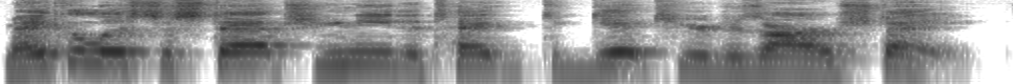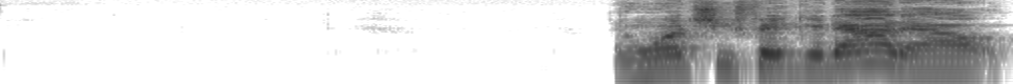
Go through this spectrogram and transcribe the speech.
make a list of steps you need to take to get to your desired state. And once you figure that out,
